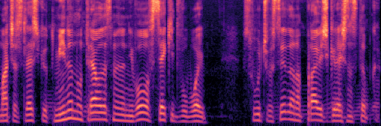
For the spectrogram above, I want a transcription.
Мачът с Левски отмина, но трябва да сме на ниво във всеки двубой. Случва се да направиш грешна стъпка.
